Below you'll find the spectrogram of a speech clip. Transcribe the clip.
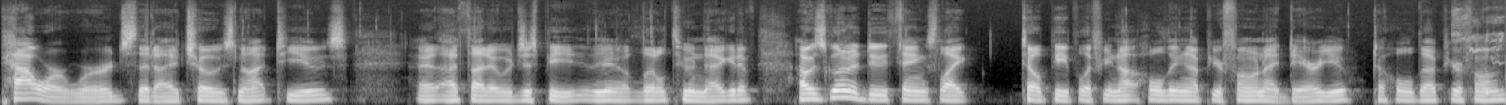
power words that I chose not to use. I, I thought it would just be you know a little too negative. I was going to do things like tell people if you're not holding up your phone, I dare you to hold up your phone,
